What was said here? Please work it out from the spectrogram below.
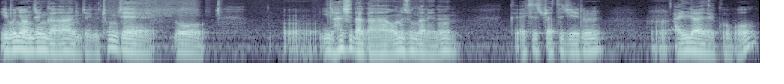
이분이 언젠가 이제 그 총재로 어, 일하시다가 어느 순간에는 그 exit strategy를 어, 알려야 될 거고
